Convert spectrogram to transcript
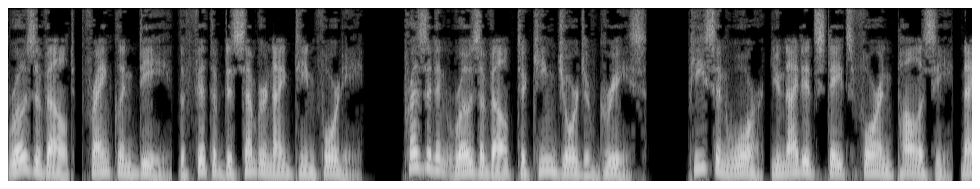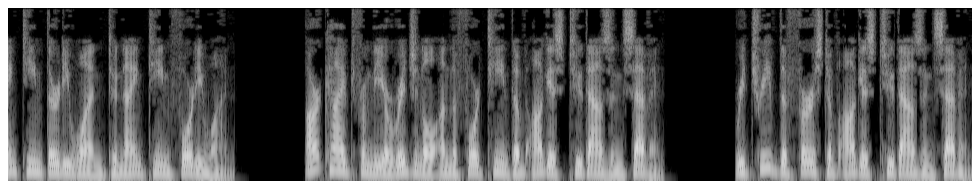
Roosevelt, Franklin D. The 5th of December 1940. President Roosevelt to King George of Greece. Peace and War, United States Foreign Policy, 1931 to 1941. Archived from the original on 14 August 2007. Retrieved 1 August 2007.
